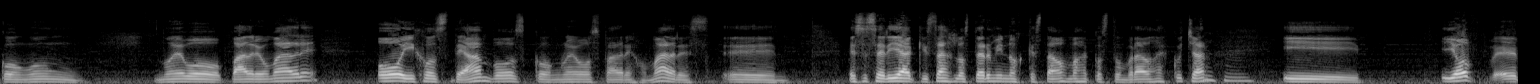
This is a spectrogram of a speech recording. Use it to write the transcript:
con un nuevo padre o madre, o hijos de ambos con nuevos padres o madres. Eh, ese sería quizás los términos que estamos más acostumbrados a escuchar. Y yo eh,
